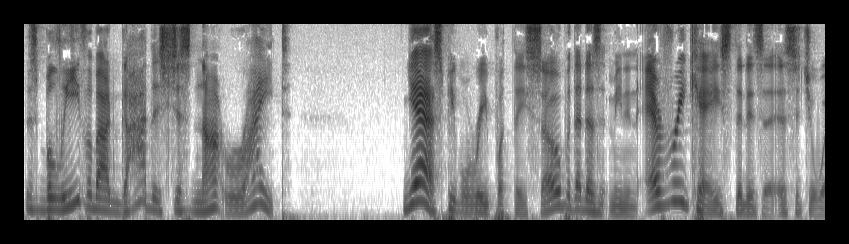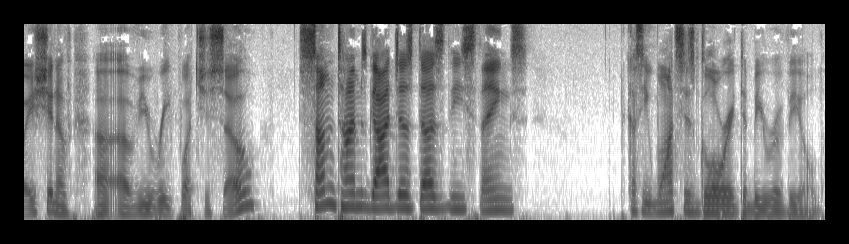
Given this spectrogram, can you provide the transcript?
this belief about God that's just not right. Yes, people reap what they sow, but that doesn't mean in every case that it's a, a situation of uh, of you reap what you sow. Sometimes God just does these things because He wants His glory to be revealed.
